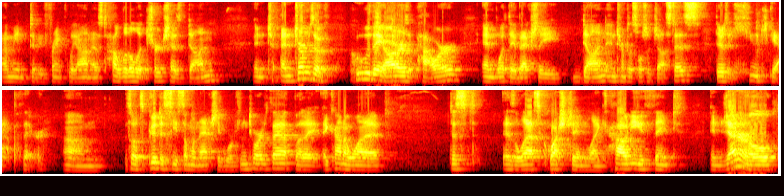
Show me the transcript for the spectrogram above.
I mean, to be frankly honest, how little the church has done in, t- in terms of who they are as a power and what they've actually done in terms of social justice, there's a huge gap there. Um, so it's good to see someone actually working towards that. But I, I kind of want to just as a last question, like, how do you think in general,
